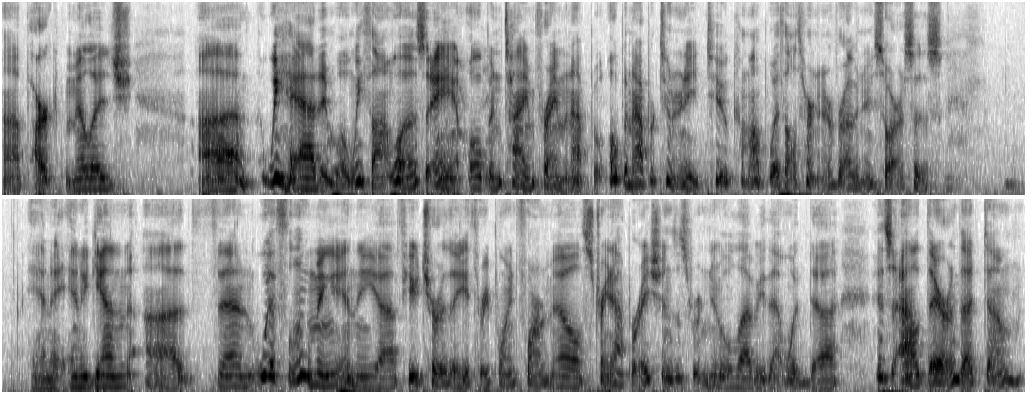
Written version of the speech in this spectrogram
uh, park millage. Uh, we had what we thought was a open time frame, an op- open opportunity to come up with alternative revenue sources. And, and again, uh, then with looming in the uh, future, the 3.4 mil street operations renewal levy that would uh, is out there that um,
